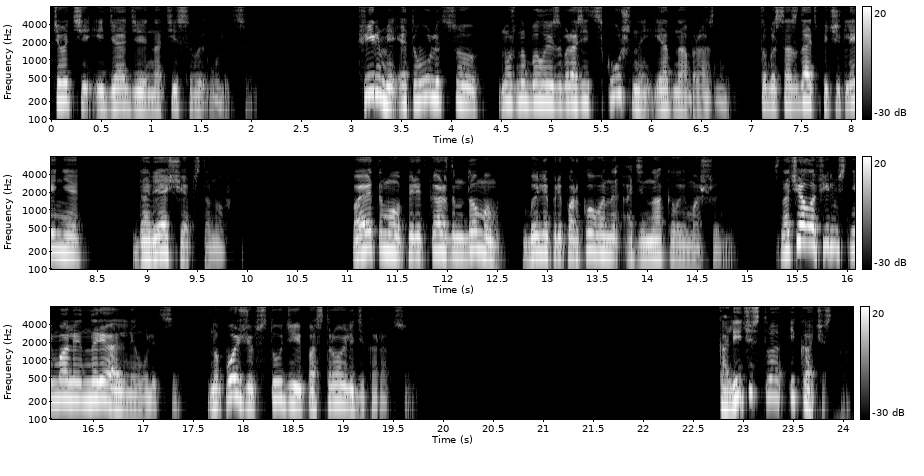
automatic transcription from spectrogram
тети и дяди на Тисовой улице. В фильме эту улицу нужно было изобразить скучной и однообразной, чтобы создать впечатление давящей обстановки. Поэтому перед каждым домом были припаркованы одинаковые машины. Сначала фильм снимали на реальной улице, но позже в студии построили декорацию. Количество и качество.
